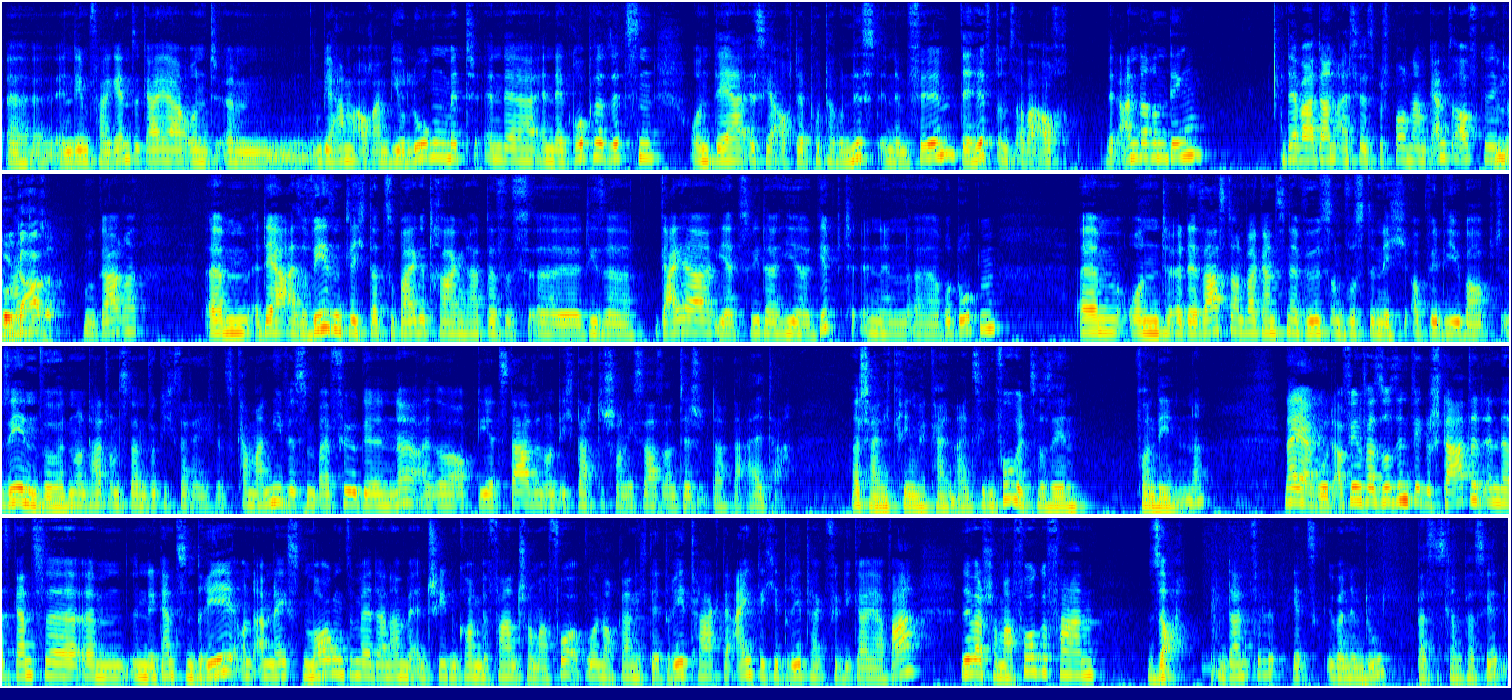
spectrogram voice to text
äh, äh, in dem Fall Gänsegeier und ähm, wir haben auch einen Biologen mit in der, in der Gruppe sitzen und der ist ja auch der Protagonist in dem Film, der hilft uns aber auch mit anderen Dingen. Der war dann, als wir es besprochen haben, ganz aufgeregt. Ein und hat- Bulgare. Bulgare. ähm, der also wesentlich dazu beigetragen hat, dass es äh, diese Geier jetzt wieder hier gibt in den äh, Rhodopen. Ähm, und äh, der saß da und war ganz nervös und wusste nicht, ob wir die überhaupt sehen würden und hat uns dann wirklich gesagt, ey, das kann man nie wissen bei Vögeln, ne? also ob die jetzt da sind. Und ich dachte schon, ich saß am Tisch und dachte, Alter, wahrscheinlich kriegen wir keinen einzigen Vogel zu sehen von denen. Ne? Naja, gut, auf jeden Fall so sind wir gestartet in das ganze, ähm, in den ganzen Dreh und am nächsten Morgen sind wir, dann haben wir entschieden, komm, wir fahren schon mal vor, obwohl noch gar nicht der Drehtag, der eigentliche Drehtag für die Geier war, sind wir schon mal vorgefahren. So, und dann, Philipp, jetzt übernimm du. Was ist dann passiert?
